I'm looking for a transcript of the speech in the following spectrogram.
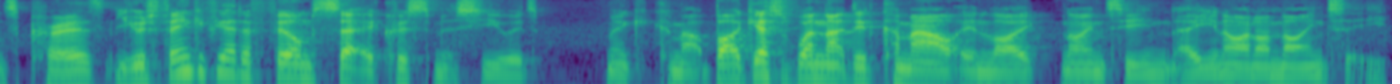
It's crazy. You would think if you had a film set at Christmas, you would make it come out. But I guess when that did come out in like 1989 or 90,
